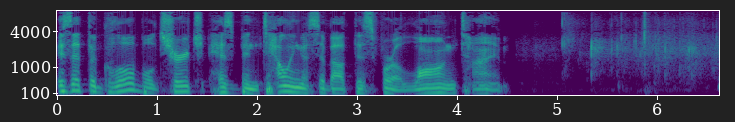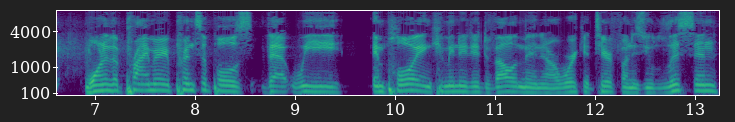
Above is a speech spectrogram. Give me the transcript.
is that the global church has been telling us about this for a long time. One of the primary principles that we employ in community development in our work at Tear Fund is you listen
